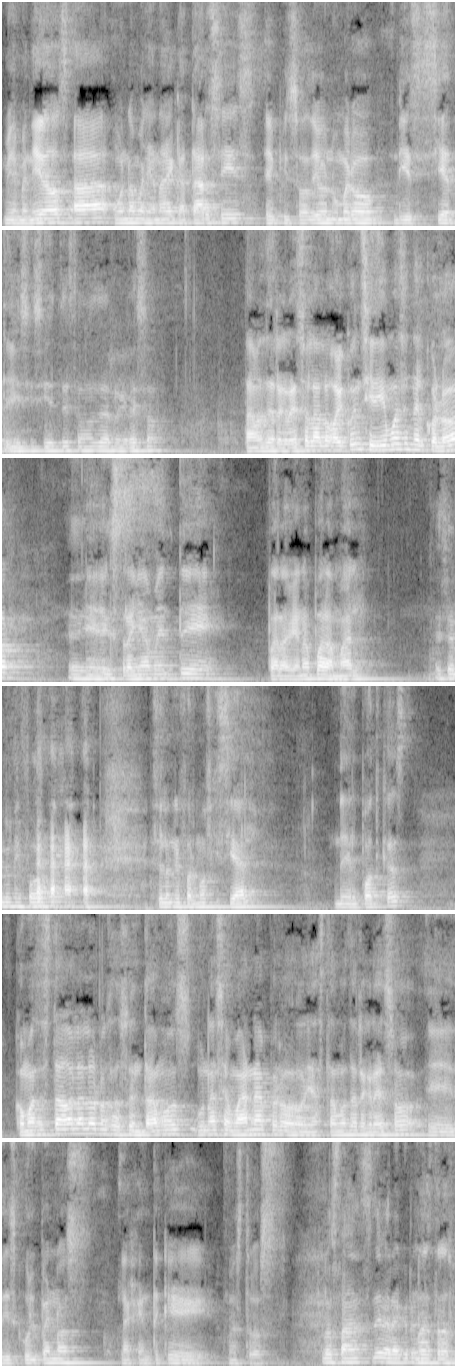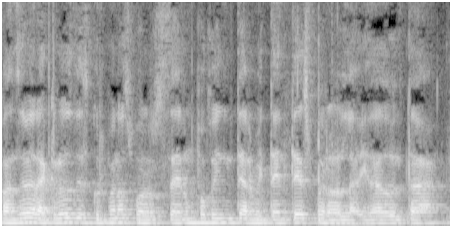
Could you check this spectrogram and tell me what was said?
Bienvenidos a Una Mañana de Catarsis, episodio número 17. 17, estamos de regreso. Estamos de regreso, Lalo. Hoy coincidimos en el color. Eh, Eh, extrañamente, para bien o para mal, Es el uniforme. es el uniforme oficial del podcast. ¿Cómo has estado, Lalo? Nos ausentamos una semana, pero ya estamos de regreso. Eh, discúlpenos la gente que nuestros Los fans de Veracruz. Nuestros fans de Veracruz, discúlpenos por ser un poco intermitentes, pero la vida adulta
